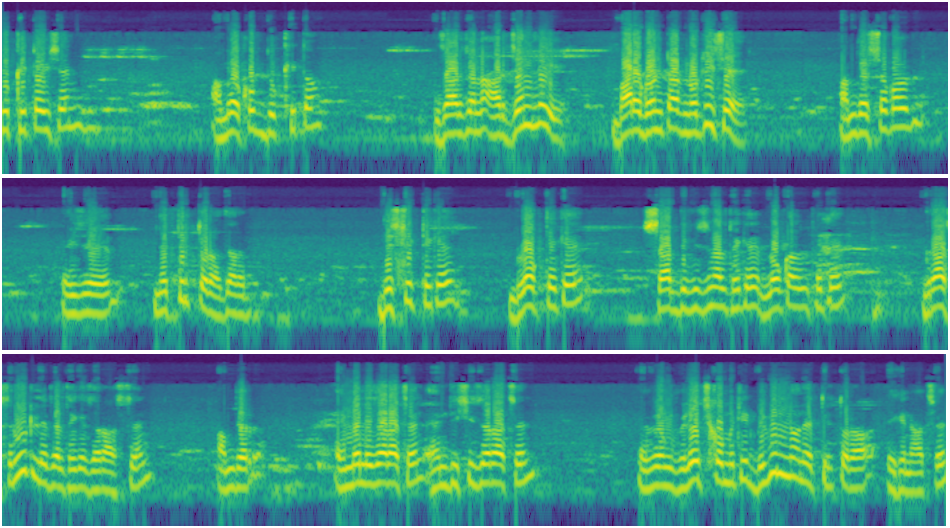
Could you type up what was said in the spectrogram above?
দুঃখিত হয়েছেন আমরা খুব দুঃখিত। যার জন্য আর্জেন্টলি বারো ঘণ্টার নোটিশে আমাদের সকল এই যে নেতৃত্বরা, যারা ডিস্ট্রিক্ট থেকে ব্লক থেকে সাব ডিভিশনাল থেকে লোকাল থেকে গ্রাস রুট লেভেল থেকে যারা আসছেন, আমাদের এমএলএ যারা আছেন এমডিসি যারা আছেন, এবং ভিলেজ কমিটির বিভিন্ন নেতৃত্বরা এখানে আছেন,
